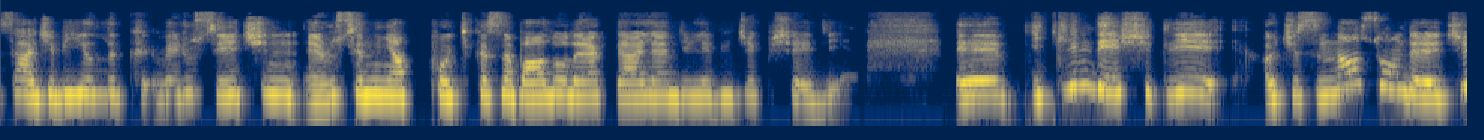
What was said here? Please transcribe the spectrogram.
sadece bir yıllık ve Rusya için e, Rusya'nın yap politikasına bağlı olarak değerlendirilebilecek bir şey değil. E, iklim değişikliği açısından son derece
